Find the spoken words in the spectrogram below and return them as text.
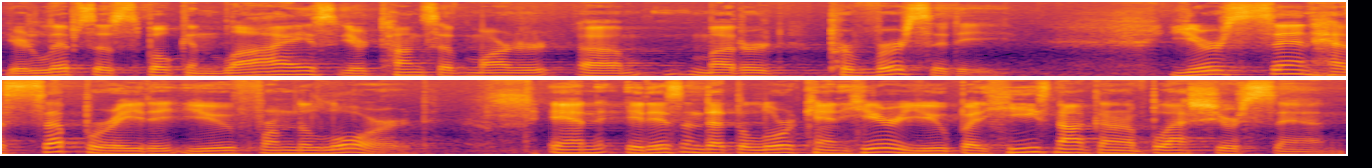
your lips have spoken lies, your tongues have uh, muttered perversity. Your sin has separated you from the Lord. And it isn't that the Lord can't hear you, but He's not going to bless your sin.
